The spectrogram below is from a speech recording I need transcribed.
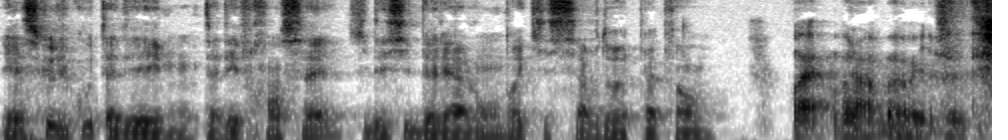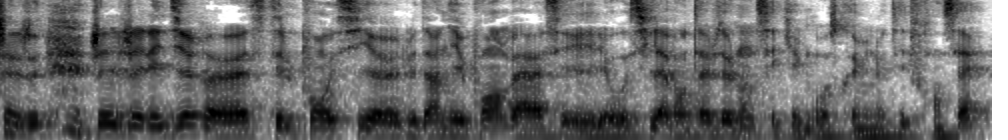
est-ce que du coup, tu as as des Français qui décident d'aller à Londres et qui se servent de votre plateforme? Ouais, voilà, bah oui. J'allais dire, euh, c'était le point aussi, euh, le dernier point, bah, c'est aussi l'avantage de Londres, c'est qu'il y a une grosse communauté de Français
